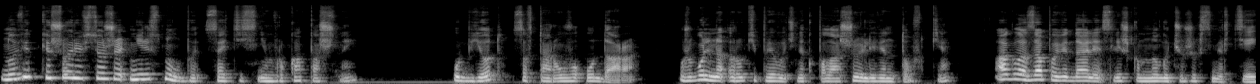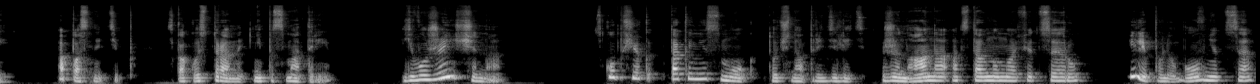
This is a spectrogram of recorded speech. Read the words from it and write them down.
но Вик Кишори все же не рискнул бы сойти с ним в рукопашной. Убьет со второго удара. Уж больно руки привычны к палашу или винтовке. А глаза повидали слишком много чужих смертей. Опасный тип. С какой стороны не посмотри. Его женщина... Скупщик так и не смог точно определить, жена она отставному офицеру или полюбовница,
